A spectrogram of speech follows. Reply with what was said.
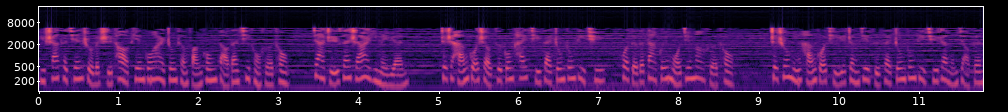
与沙特签署了十套天宫二中程防空导弹系统合同，价值三十二亿美元。这是韩国首次公开其在中东地区获得的大规模军贸合同，这说明韩国企业正借此在中东地区站稳脚跟。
